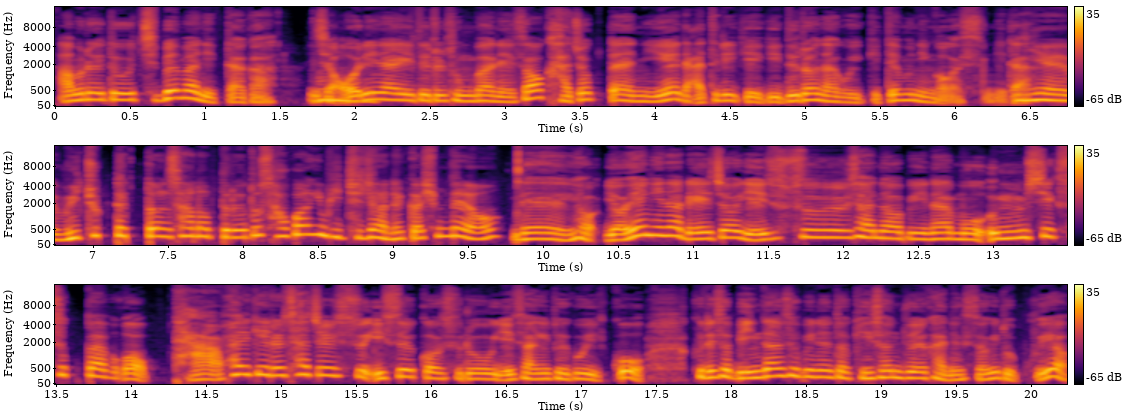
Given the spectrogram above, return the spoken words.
아무래도 집에만 있다가 이제 음. 어린아이들을 동반해서 가족 단위의 나들이 계획이 늘어나고 있기 때문인 것 같습니다. 예, 위축됐던 산업들에도 서광이 비치지 않을까 싶네요. 네, 여, 행이나 레저, 예술 산업이나 뭐 음식, 숙박업 다 활기를 찾을 수 있을 것으로 예상이 되고 있고 그래서 민간 소비는 더 개선될 가능성이 높고요.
